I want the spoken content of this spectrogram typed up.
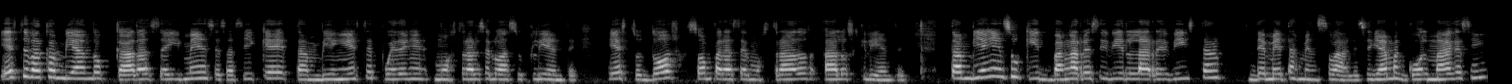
Este va cambiando cada seis meses, así que también este pueden eh, mostrárselo a su cliente. Estos dos son para ser mostrados a los clientes. También en su kit van a recibir la revista de metas mensuales. Se llama Gold Magazine.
